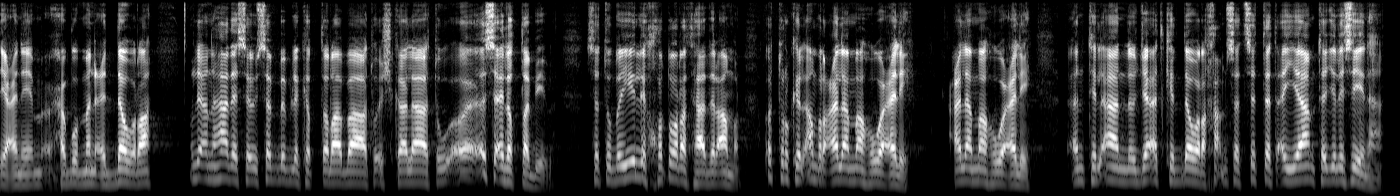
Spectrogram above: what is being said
يعني حبوب منع الدورة لأن هذا سيسبب لك اضطرابات وإشكالات واسأل الطبيب. ستبين لك خطورة هذا الأمر. اترك الأمر على ما هو عليه على ما هو عليه. أنت الآن لو جاءتك الدورة خمسة ستة أيام تجلسينها.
